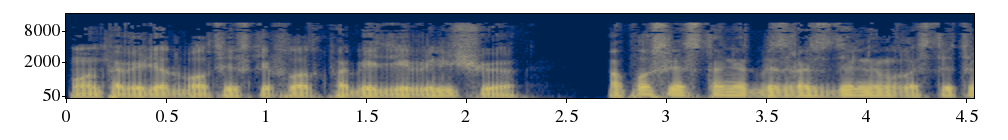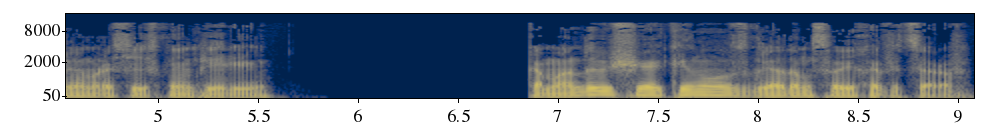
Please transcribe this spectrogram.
Он поведет Балтийский флот к победе и величию, а после станет безраздельным властителем Российской империи. Командующий окинул взглядом своих офицеров.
